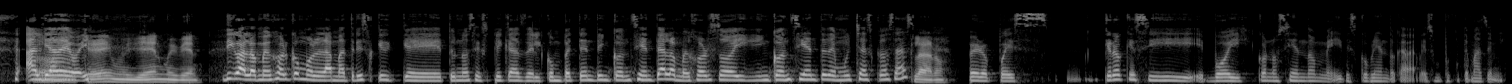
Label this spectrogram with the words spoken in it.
Al día de hoy. Ok, muy bien, muy bien. Digo, a lo mejor como la matriz que, que, tú nos explicas del competente inconsciente, a lo mejor soy inconsciente de muchas cosas. Claro. Pero pues creo que sí voy conociéndome y descubriendo cada vez un poquito más de mí.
